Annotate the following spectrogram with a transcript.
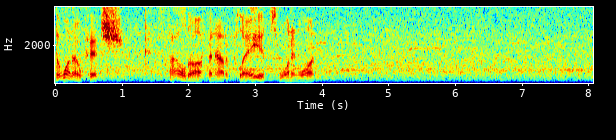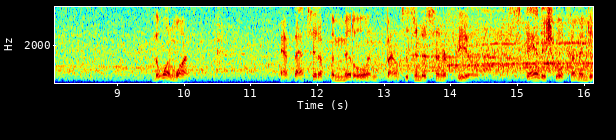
The 1 0 pitch. Fouled off and out of play. It's 1 and 1. The 1 1. And that's hit up the middle and bounces into center field. Standish will come in to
